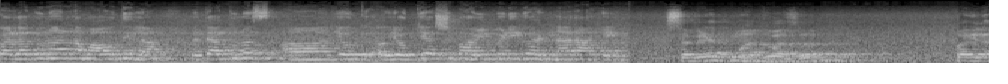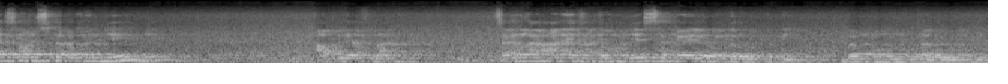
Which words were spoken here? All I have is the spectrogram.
कलागुणांना वाव दिला तर त्यातूनच योग्य योग्य अशी भावी पिढी घडणार आहे. सगळ्यात महत्त्वाचं पहिला संस्कार म्हणजे आपल्यातला चांगला आणायचा तो म्हणजे सकाळी लवकर उठणे ब्रह्ममुहूर्ताला उठणे.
